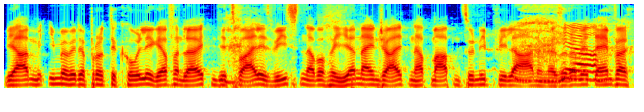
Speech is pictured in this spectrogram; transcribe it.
wir haben immer wieder Protokolle gell, von Leuten, die zwar alles wissen, aber von Hirn einschalten hat man ab und zu nicht viel Ahnung. Also ja. da wird einfach,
